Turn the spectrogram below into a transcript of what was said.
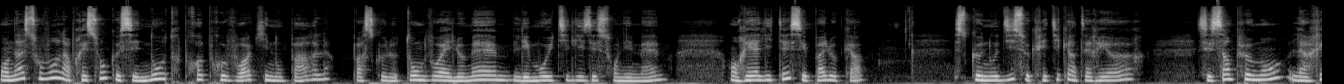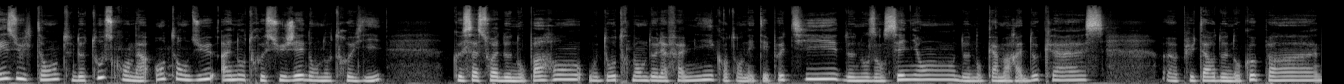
on a souvent l'impression que c'est notre propre voix qui nous parle, parce que le ton de voix est le même, les mots utilisés sont les mêmes. En réalité, c'est pas le cas. Ce que nous dit ce critique intérieur, c'est simplement la résultante de tout ce qu'on a entendu à notre sujet dans notre vie, que ça soit de nos parents ou d'autres membres de la famille quand on était petit, de nos enseignants, de nos camarades de classe, euh, plus tard de nos copains,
